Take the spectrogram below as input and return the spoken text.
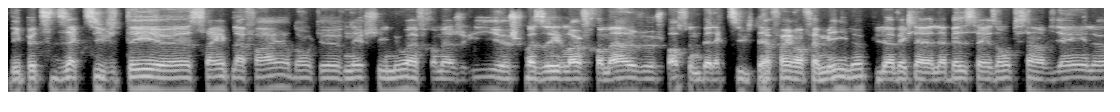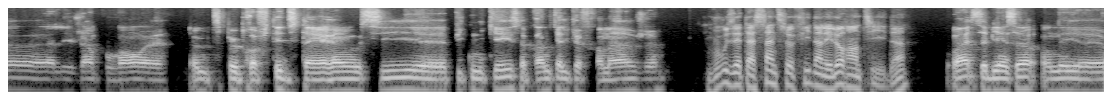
des petites activités simples à faire. Donc, venir chez nous à la fromagerie, choisir leur fromage, je pense que c'est une belle activité à faire en famille. Là. Puis là, avec la, la belle saison qui s'en vient, là, les gens pourront un petit peu profiter du terrain aussi, euh, pique-niquer, se prendre quelques fromages. Vous, vous êtes à Sainte-Sophie dans les Laurentides, hein? Oui, c'est bien ça. On est euh,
